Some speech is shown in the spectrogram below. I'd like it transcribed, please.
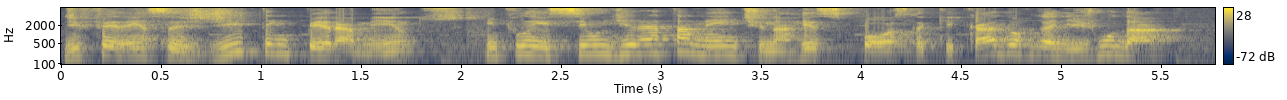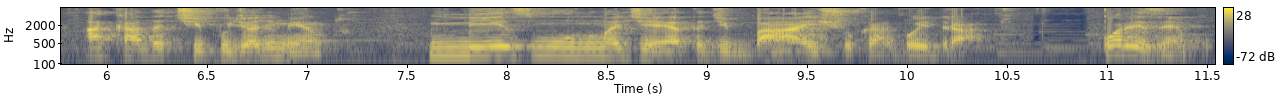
diferenças de temperamentos influenciam diretamente na resposta que cada organismo dá a cada tipo de alimento, mesmo numa dieta de baixo carboidrato. Por exemplo,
